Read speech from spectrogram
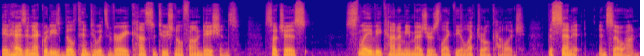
It has inequities built into its very constitutional foundations, such as slave economy measures like the Electoral College, the Senate, and so on.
